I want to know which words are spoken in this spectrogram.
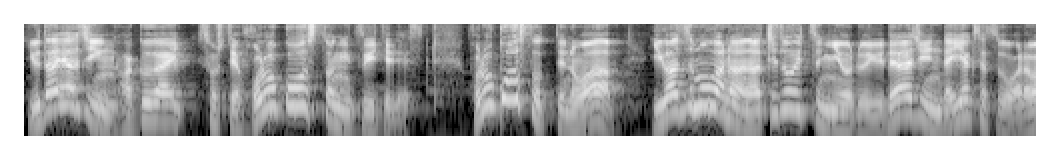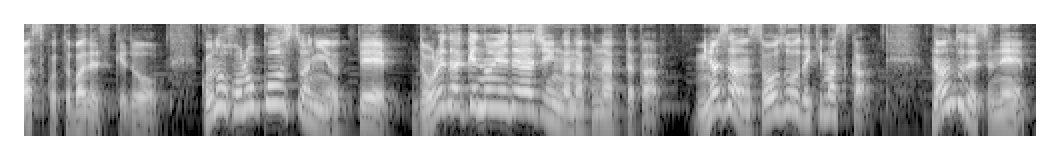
ユダヤ人迫害、そしてホロコーストについてです。ホロコーストっていうのは、言わずもがなナチドイツによるユダヤ人大虐殺を表す言葉ですけど、このホロコーストによってどれだけのユダヤ人が亡くなったか、皆さん想像できますか？なんとですね、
